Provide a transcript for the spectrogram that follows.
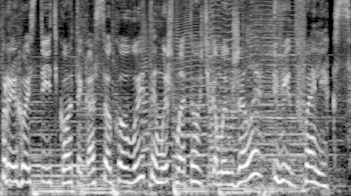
Пригостіть котика соковитими шматочками в желе від Фелікс.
